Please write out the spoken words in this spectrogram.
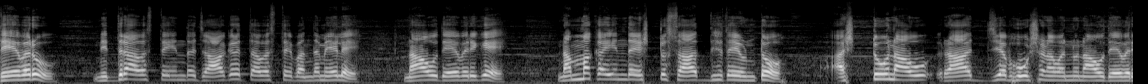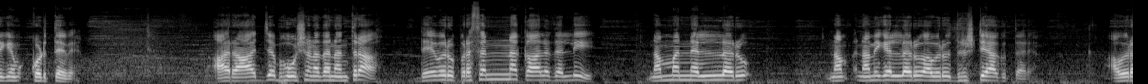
ದೇವರು ನಿದ್ರಾವಸ್ಥೆಯಿಂದ ಜಾಗೃತ ಅವಸ್ಥೆ ಬಂದ ಮೇಲೆ ನಾವು ದೇವರಿಗೆ ನಮ್ಮ ಕೈಯಿಂದ ಎಷ್ಟು ಸಾಧ್ಯತೆ ಉಂಟೋ ಅಷ್ಟು ನಾವು ರಾಜ್ಯಭೂಷಣವನ್ನು ನಾವು ದೇವರಿಗೆ ಕೊಡ್ತೇವೆ. ಆ ರಾಜ್ಯಭೂಷಣದ ನಂತರ ದೇವರು ಪ್ರಸನ್ನ ಕಾಲದಲ್ಲಿ ನಮ್ಮನ್ನೆಲ್ಲರೂ ನಮ್, ನಮಗೆಲ್ಲರೂ ಅವರು ದೃಷ್ಟಿಯಾಗುತ್ತಾರೆ. ಅವರ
